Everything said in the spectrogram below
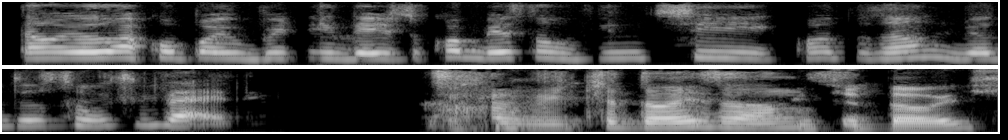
Então eu acompanho Britney desde o começo, são 20. Quantos anos? Meu Deus, sou muito velha. 22 anos. 22.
